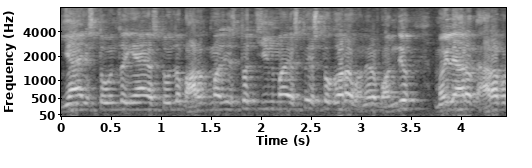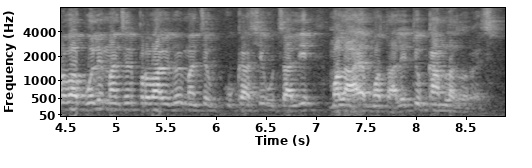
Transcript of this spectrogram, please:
यहाँ यस्तो हुन्छ यहाँ यस्तो हुन्छ भारतमा यस्तो चिनमा यस्तो यस्तो गर भनेर भनिदियो मैले आएर धारा प्रभाव बोलेँ मान्छेले प्रभावित भयो मान्छे उकासे उचालिए मलाई आयो मत हालेँ त्यो काम लाग्दो रहेछ।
